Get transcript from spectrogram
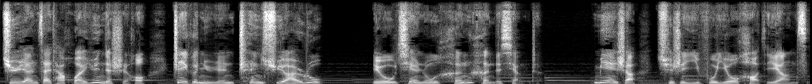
居然在她怀孕的时候，这个女人趁虚而入。刘倩蓉狠狠地想着，面上却是一副友好的样子。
